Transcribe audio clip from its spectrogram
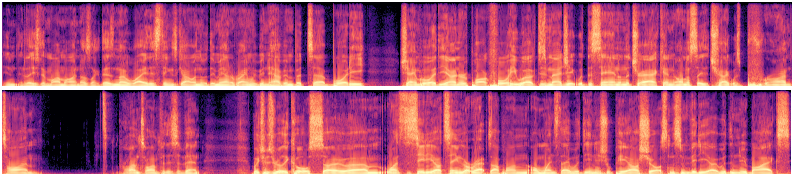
in, at least in my mind, I was like, "There's no way this thing's going with the amount of rain we've been having." But uh, Shane Boyd, the owner of Park Four, he worked his magic with the sand on the track, and honestly, the track was prime time, prime time for this event, which was really cool. So um, once the CDR team got wrapped up on on Wednesday with the initial PR shots and some video with the new bikes.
